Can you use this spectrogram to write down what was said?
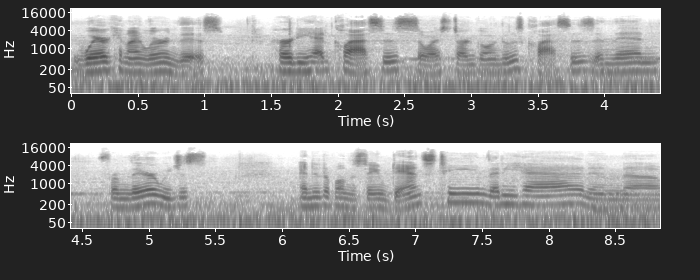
Where can I learn this? Heard he had classes, so I started going to his classes, and then from there we just ended up on the same dance team that he had and uh,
